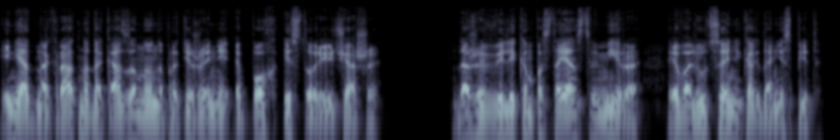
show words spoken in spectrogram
и неоднократно доказанную на протяжении эпох истории чаши. Даже в великом постоянстве мира эволюция никогда не спит.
